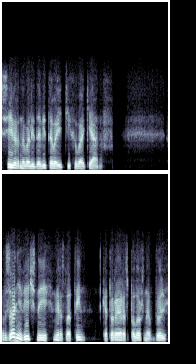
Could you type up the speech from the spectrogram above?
Северного Ледовитого и Тихого океанов. В зоне вечной мерзлоты, которая расположена вдоль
